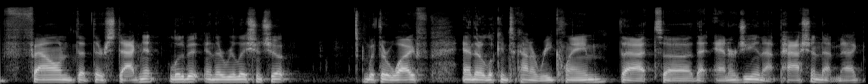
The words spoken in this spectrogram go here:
found that they're stagnant a little bit in their relationship with their wife, and they're looking to kind of reclaim that uh, that energy and that passion, that mag-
